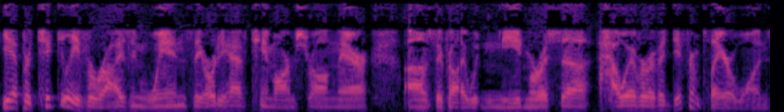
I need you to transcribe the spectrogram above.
Yeah, particularly if Verizon wins, they already have Tim Armstrong there, um, so they probably wouldn't need Marissa. However, if a different player won,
